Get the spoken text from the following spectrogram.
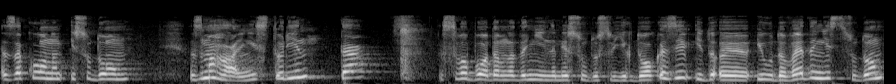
законом і судом, змагальність сторін та свобода в наданні ними суду своїх доказів і, е, і у судом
